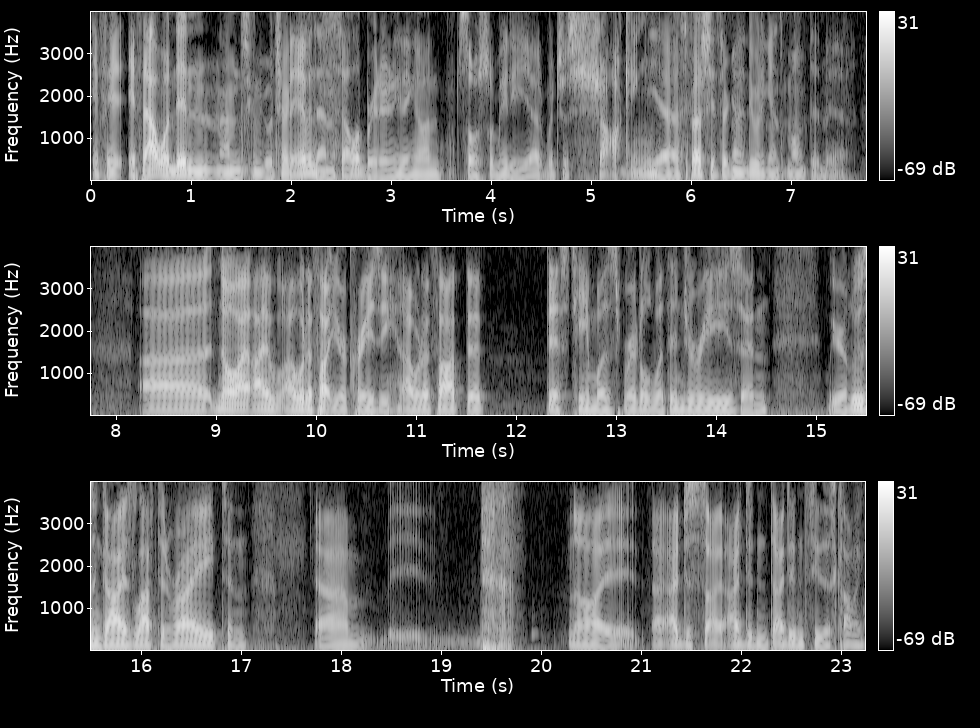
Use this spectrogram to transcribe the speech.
if it if that one didn't, I'm just gonna go check They the haven't stand. celebrated anything on social media yet, which is shocking. Yeah, especially if they're gonna do it against Moncton. Yeah. Uh, no, I, I, I would have thought you were crazy. I would have thought that this team was riddled with injuries and we were losing guys left and right. And um, no, I, I just I, I didn't I didn't see this coming.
